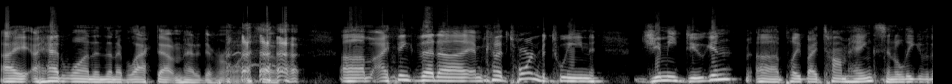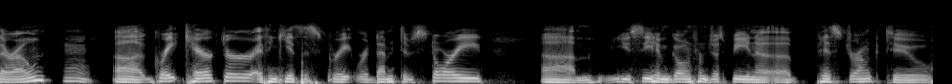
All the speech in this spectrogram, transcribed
I, I had one and then I blacked out and had a different one. So. um, I think that uh, I'm kind of torn between Jimmy Dugan, uh, played by Tom Hanks in A League of Their Own. Mm. Uh, great character. I think he has this great redemptive story. Um, you see him going from just being a, a piss drunk to,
